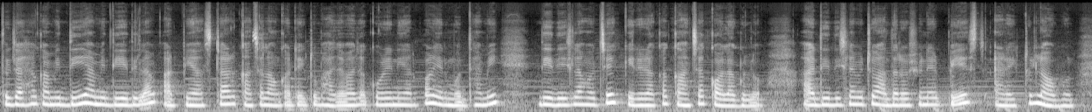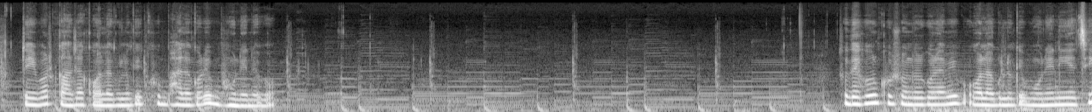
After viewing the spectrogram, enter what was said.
তো যাই হোক, আমি দিই আমি দিয়ে দিলাম আর পেঁয়াজটা আর কাঁচা লঙ্কাটা একটু ভাজা ভাজা করে নেওয়ার পর এর মধ্যে আমি দিয়ে দিয়েছিলাম হচ্ছে কেটে রাখা কাঁচা কলাগুলো। আর দিয়ে দিয়েছিলাম একটু আদা রসুনের পেস্ট আর একটু লবণ। তো এবার কাঁচা কলাগুলোকে খুব ভালো করে ভুনে নেব। তো দেখুন, খুব সুন্দর করে আমি কলাগুলোকে বুনে নিয়েছি।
